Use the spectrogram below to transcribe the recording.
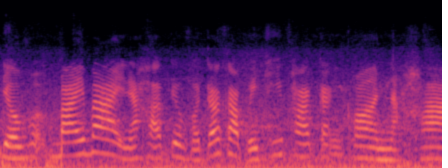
เดี๋ยวบายบายนะคะ เดี๋ยวก็จะกลับไปที่พักกันก่อนนะคะ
